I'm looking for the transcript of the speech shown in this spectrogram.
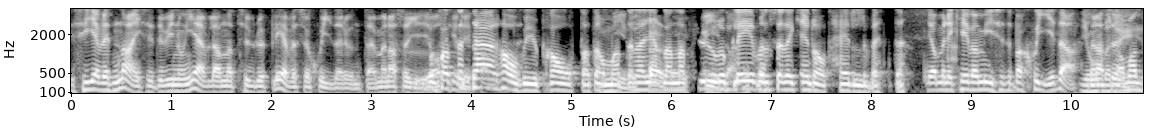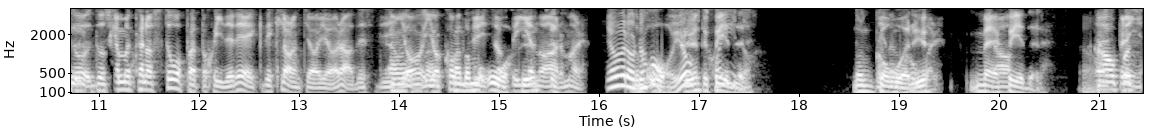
Det ser jävligt nice ut. Det blir någon jävla naturupplevelse att skida runt där. Men alltså, jag Fast skulle det där har vi ju pratat om. Att den där jävla naturupplevelsen det kan ju dra åt helvete. Ja, men det kan ju vara mysigt att bara skida. Jo, men alltså, men de- då, då ska man kunna stå på ett par skidor. Det, det klarar inte jag att göra. Det, det, Ja, men- jag, jag kommer men de bryta ju ben och inte. armar. Ja vadå, De du har ju inte skidor. skidor. De Ja, de går ju går. med Ja. skidor. Ja. Ja, precis.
